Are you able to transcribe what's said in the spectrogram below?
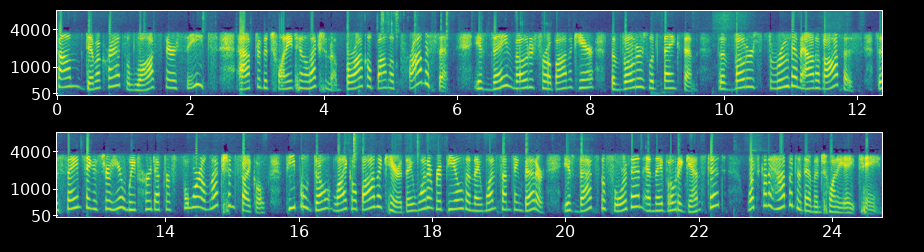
Some Democrats lost their seats after the 2010 election. Barack Obama promised them if they voted for Obamacare, the voters would thank them. The voters threw them out of office. The same thing is true here. We've heard after four election cycles, people don't like Obamacare. They want it repealed and they want something better. If that's before then and they vote against it, what's going to happen to them in 2018?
